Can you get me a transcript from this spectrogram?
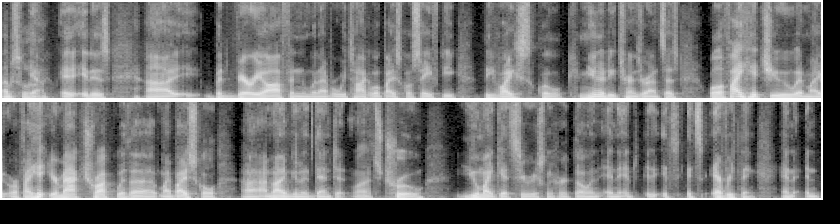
absolutely. Yeah, it, it is. Uh, but very often, whenever we talk about bicycle safety, the bicycle community turns around and says, "Well, if I hit you and my, or if I hit your Mack truck with a, my bicycle, uh, I'm not even going to dent it." Well, that's true. You might get seriously hurt though, and, and it, it's it's everything. And and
